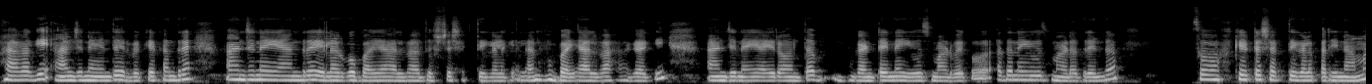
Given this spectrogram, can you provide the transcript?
ಹಾಗಾಗಿ ಆಂಜನೇಯಂದೇ ಇರಬೇಕು. ಯಾಕಂದರೆ ಆಂಜನೇಯ ಅಂದರೆ ಎಲ್ಲರಿಗೂ ಭಯ ಅಲ್ವಾ? ದುಷ್ಟಶಕ್ತಿಗಳಿಗೆಲ್ಲನೂ ಭಯ ಅಲ್ವಾ? ಹಾಗಾಗಿ ಆಂಜನೇಯ ಇರೋವಂಥ ಗಂಟೆನೇ ಯೂಸ್ ಮಾಡಬೇಕು. ಅದನ್ನು ಯೂಸ್ ಮಾಡೋದ್ರಿಂದ ಸೊ ಕೆಟ್ಟ ಶಕ್ತಿಗಳ ಪರಿಣಾಮ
